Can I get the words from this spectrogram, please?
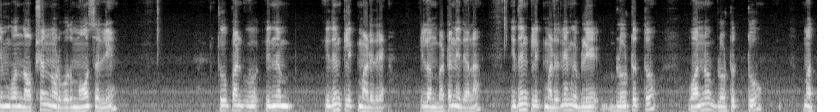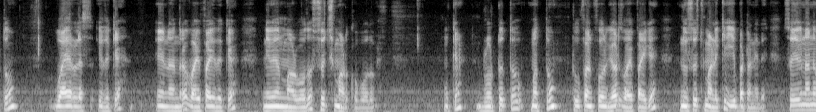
ನಿಮ್ಗೊಂದು ಆಪ್ಷನ್ ನೋಡ್ಬೋದು ಮೌಸಲ್ಲಿ ಟೂ ಪಾಯಿಂಟ್ ಇದನ್ನ, ಇದನ್ನು ಕ್ಲಿಕ್ ಮಾಡಿದರೆ, ಇಲ್ಲೊಂದು ಬಟನ್ ಇದೆಯಲ್ಲ ಇದನ್ನು ಕ್ಲಿಕ್ ಮಾಡಿದರೆ ನಿಮಗೆ ಬ್ಲಿ ಬ್ಲೂಟೂತು ಒನ್ನು ಬ್ಲೂಟೂತ್ ಟು ಮತ್ತು ವೈರ್ಲೆಸ್ ಇದಕ್ಕೆ, ಏನಂದರೆ ವೈಫೈ ಇದಕ್ಕೆ ನೀವೇನು ಮಾಡ್ಬೋದು ಸ್ವಿಚ್ ಮಾಡ್ಕೋಬೋದು. ಓಕೆ ಬ್ಲೂಟೂತು ಮತ್ತು ಟೂ ಪಾಯಿಂಟ್ ಫೋರ್ ಗಿಯರ್ಸ್ ವೈಫೈಗೆ ನೀವು ಸ್ವಿಚ್ ಮಾಡಲಿಕ್ಕೆ ಈ ಬಟನ್ ಇದೆ. ಸೊ ಈಗ ನಾನು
